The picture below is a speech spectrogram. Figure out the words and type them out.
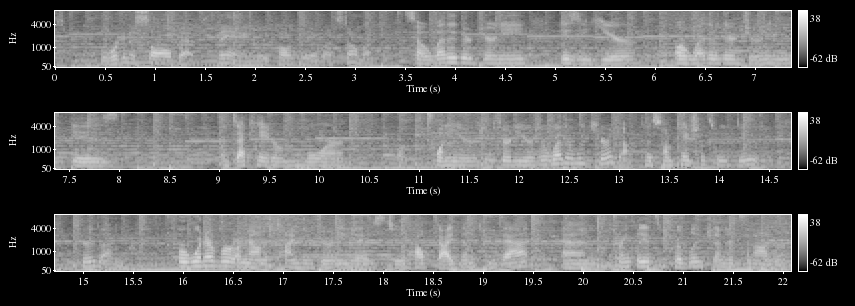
But we're going to solve that thing we call glioblastoma. So whether their journey is a year or whether their journey is a decade or more, or 20 years or 30 years, or whether we cure them, because some patients we do cure them. For whatever amount of time their journey is, to help guide them through that. And frankly, it's a privilege and it's an honor.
